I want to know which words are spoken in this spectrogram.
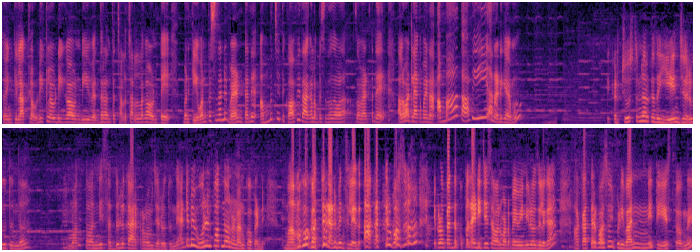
సో ఇంక ఇలా క్లౌడీ క్లౌడీగా ఉండి వెదర్ అంతా చల్ల చల్లగా ఉంటే మనకి ఏమనిపిస్తుంది అండి వెంటనే అమ్మ చేతి కాఫీ తాగాలనిపిస్తుంది కదా? సో వెంటనే అలవాటు లేకపోయినా అమ్మ కాఫీ అని అడిగాము. ఇక్కడ చూస్తున్నారు కదా ఏం జరుగుతుందో? మొత్తం అన్ని సద్దుళ్ళ కార్యక్రమం జరుగుతుంది. అంటే మేము ఊరు వెళ్ళిపోతున్నాం అని అనుకోకండి. మా అమ్మకు ఒక కత్తెర కనిపించలేదు. ఆ కత్తెర కోసం ఇక్కడ పెద్ద కుప్ప రెడీ చేసాం అనమాట మేము ఇన్ని రోజులుగా. ఆ కత్తెర కోసం ఇప్పుడు ఇవన్నీ తీస్తుంది.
